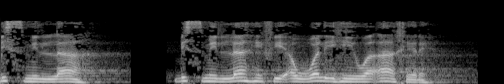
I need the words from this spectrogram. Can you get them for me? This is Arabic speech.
بسم الله. بسم الله في أوله وآخره.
